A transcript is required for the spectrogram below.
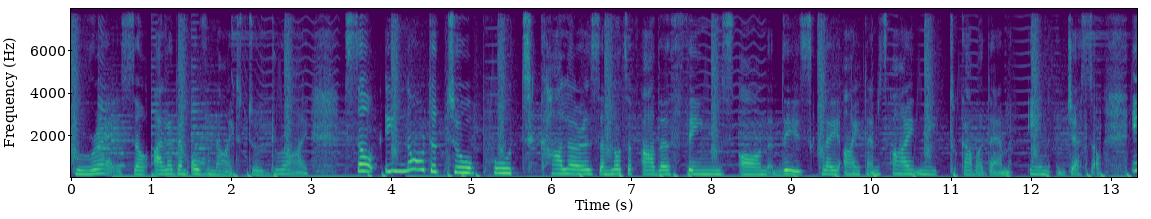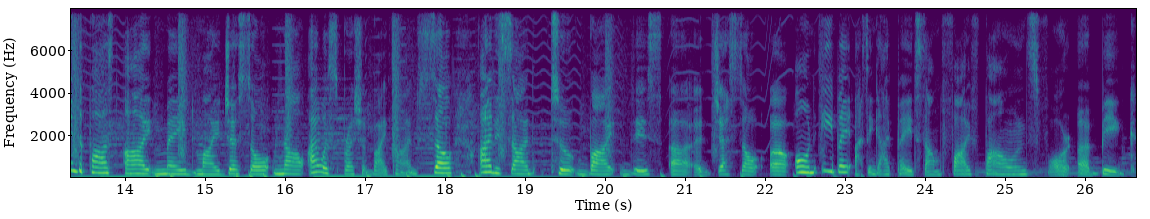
grey so I let them overnight to dry. So in order to put colors and lots of other things on these clay items I need to cover them in gesso. In the past I made my gesso, now I was pressured by time so I decided to buy this uh, gesso uh, on eBay. I think I paid some five pounds for a big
